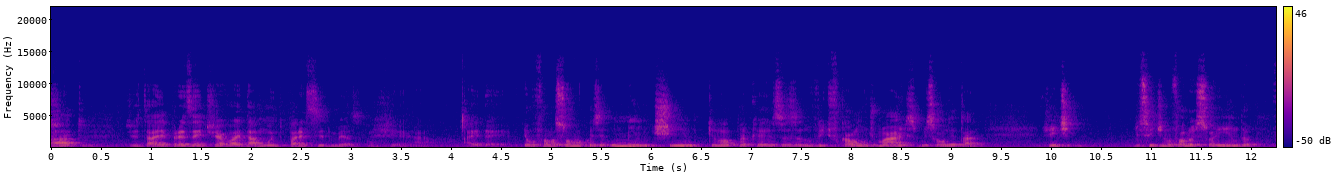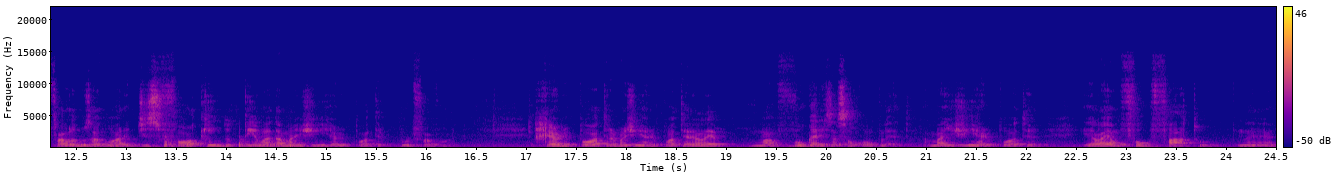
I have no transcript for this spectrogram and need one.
Exato. de, de estar ali presente, já vai estar muito parecido mesmo com que é a, a ideia. Eu vou falar só uma coisa, um minutinho, que não, porque às vezes o vídeo fica longo demais, mas só um detalhe. Gente, a gente não falou isso ainda, falamos agora, desfoquem do tema da magia em Harry Potter, por favor. Harry Potter, a magia em Harry Potter, ela é uma vulgarização completa. A magia em Harry Potter, ela é um fogo fato, né?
